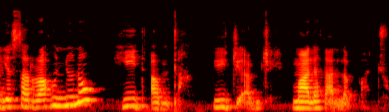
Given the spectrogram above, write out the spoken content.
እየሰራሁኝ ነው፣ ሂድ አምጣ፣ ሂጂ አምጪ ማለት አለባችሁ።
